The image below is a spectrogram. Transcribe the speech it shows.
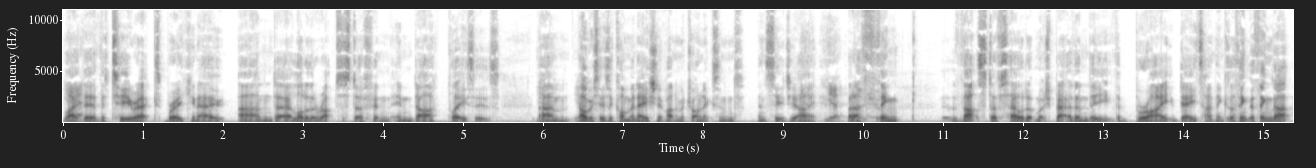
like Yeah. the the T Rex breaking out and uh, a lot of the Raptor stuff in in dark places. Um, yeah. Obviously, it's a combination of animatronics and and CGI. Yeah, yeah, but no, I sure. think that stuff's held up much better than the the bright daytime thing because I think the thing that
